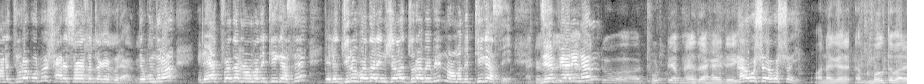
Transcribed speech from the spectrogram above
মানে জোড়া পড়বে সাড়ে ছয় হাজার টাকা করে। তো বন্ধুরা এটা এক ফেদার নর্মালি ঠিক আছে এটা জিরো ফেদার ইনশাল্লাহ জোড়া বেবি নর্মালি ঠিক আছে। যে পেয়ারি নেন ঠোঁটটি আপনি দেখাই দেই। হ্যাঁ অবশ্যই অবশ্যই। অনেকের বলতে পারে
